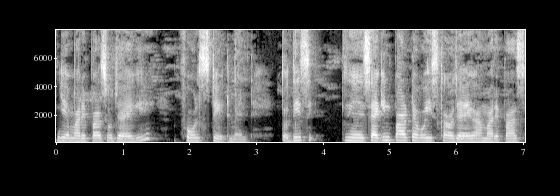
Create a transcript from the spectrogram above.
ये हमारे पास हो जाएगी false statement तो दिस सेकंड पार्ट है वो इसका हो जाएगा हमारे पास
